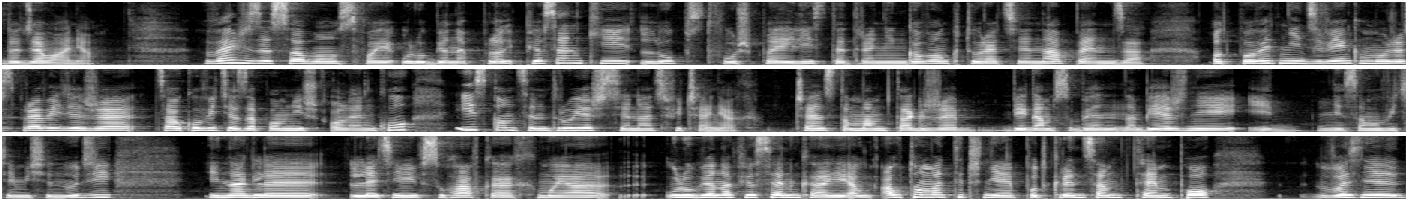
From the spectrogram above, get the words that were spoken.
do działania. Weź ze sobą swoje ulubione piosenki lub stwórz playlistę treningową, która cię napędza. Odpowiedni dźwięk może sprawić, że całkowicie zapomnisz o lęku i skoncentrujesz się na ćwiczeniach. Często mam tak, że biegam sobie na bieżni i niesamowicie mi się nudzi i nagle leci mi w słuchawkach moja ulubiona piosenka i automatycznie podkręcam tempo. Właśnie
